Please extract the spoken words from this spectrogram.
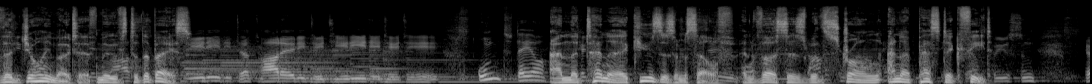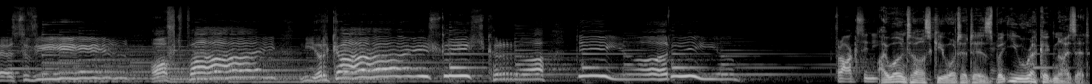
the joy motive moves to the bass. And the tenor accuses himself in verses with strong anapestic feet. Es will oft bei mir geistlich I won't ask you what it is, but you recognize it.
